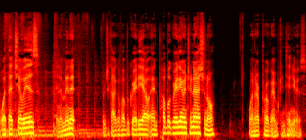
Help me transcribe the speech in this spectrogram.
What that show is, in a minute, from Chicago Public Radio and Public Radio International, when our program continues.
